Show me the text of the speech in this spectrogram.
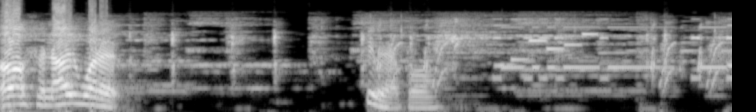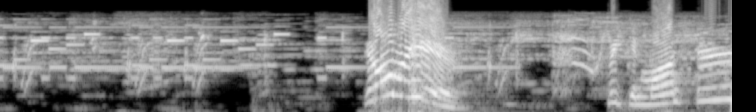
Oh, so now you wanna see that ball. Get over here! Freaking monster!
